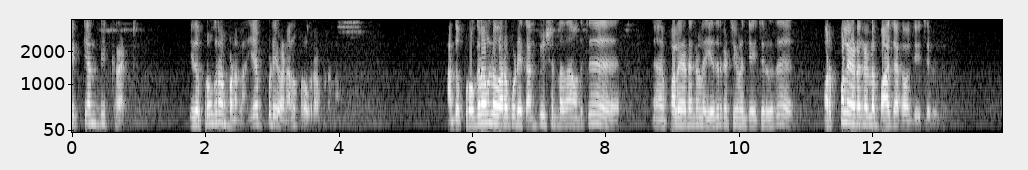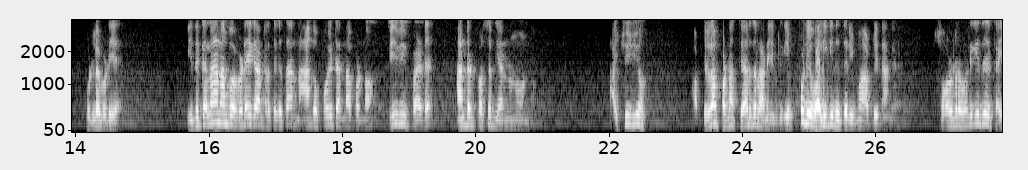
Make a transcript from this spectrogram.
இட் கேன் பி கிராக்ட் இதை ப்ரோக்ராம் பண்ணலாம். எப்படி வேணாலும் ப்ரோக்ராம் பண்ணலாம். அந்த ப்ரோக்ராமில் வரக்கூடிய கன்ஃபியூஷனில் தான் வந்துட்டு பல இடங்களில் எதிர்க்கட்சிகளும் ஜெயிச்சிருக்குது. பற்பல இடங்களில் பாஜகவும் ஜெயிச்சிருக்குது. உள்ளபடியே. இதுக்கெல்லாம் நம்ம விடை காண்றதுக்கு தான் நாங்கள் போயிட்டு என்ன பண்ணோம்? விவிபேடு ஹண்ட்ரட் பர்சன்ட் எண்ணணும்னு. ஐயோ அப்படிலாம் பண்ணால் தேர்தல் ஆணையங்களுக்கு எப்படி வலிக்குது தெரியுமா அப்படின்னாங்க. சொல்ற வலிக்குது கை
